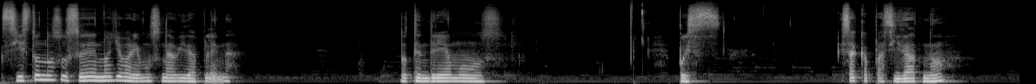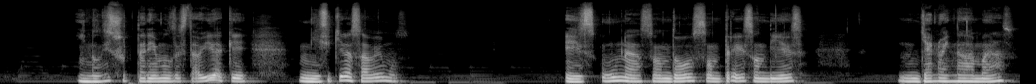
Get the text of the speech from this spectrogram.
si esto no sucede, no llevaríamos una vida plena. No tendríamos, pues, esa capacidad, ¿no? Y no disfrutaríamos de esta vida que ni siquiera sabemos. Es una, son dos, son tres, son diez. Ya no hay nada más.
